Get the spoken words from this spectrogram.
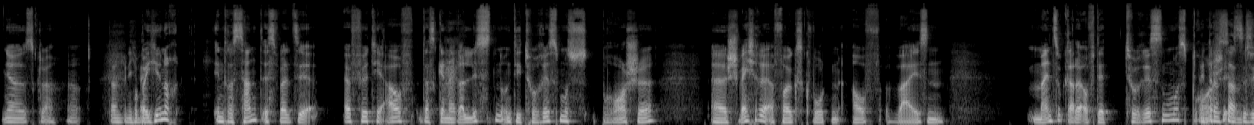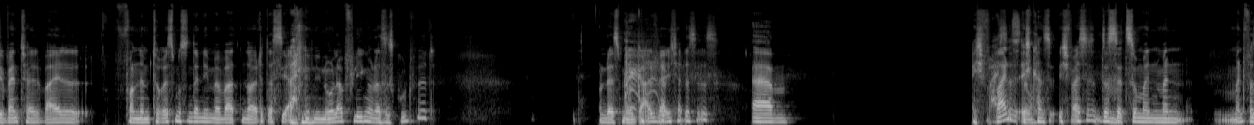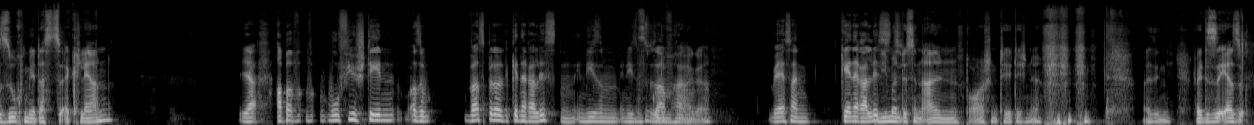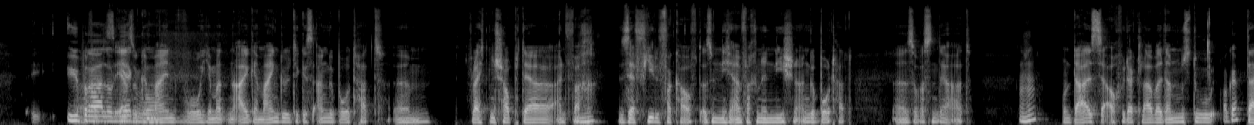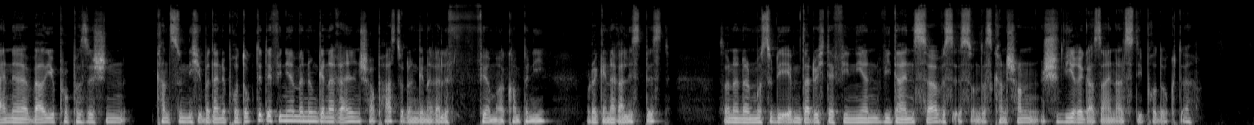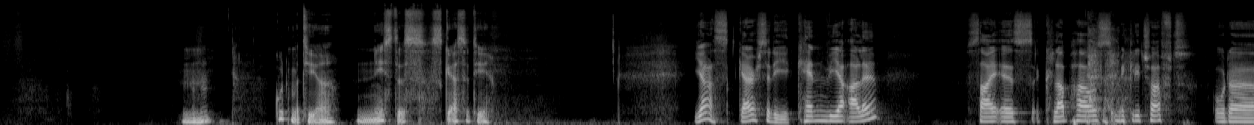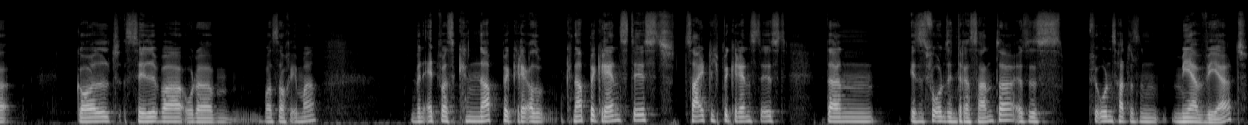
Ja, ist klar. Ja. dann bin ich Wobei weg. hier noch interessant ist, weil sie, er führt hier auf, dass Generalisten und die Tourismusbranche äh, schwächere Erfolgsquoten aufweisen. Meinst du gerade auf der Tourismusbranche? Interessant. Ist es eventuell, weil von einem Tourismusunternehmen erwarten Leute, dass sie einen in den Urlaub fliegen und dass es gut wird? Und da ist mir egal, welcher das ist? Ähm, Ich weiß Meinst es, ich du? kann's, ich weiß es, das ist jetzt so mein, mein, mein Versuch, mir das zu erklären. ja, aber wofür stehen, also was bedeutet Generalisten in diesem, in diesem Das ist eine gute Zusammenhang? Frage. Wer ist ein Generalist? Niemand ist in allen Branchen tätig, ne? Weiß ich nicht. Vielleicht ist es eher so, überall vielleicht ist und eher so irgendwo. gemeint, wo jemand ein allgemeingültiges Angebot hat. Ähm, vielleicht ein Shop, der einfach Mhm. sehr viel verkauft, also nicht einfach ein Nischenangebot hat. Äh, sowas in der Art. Mhm. Und da ist ja auch wieder klar, weil dann musst du Okay. deine Value Proposition kannst du nicht über deine Produkte definieren, wenn du einen generellen Shop hast oder eine generelle Firma, Company oder Generalist bist, sondern dann musst du die eben dadurch definieren, wie dein Service ist und das kann schon schwieriger sein als die Produkte. Mhm. Gut, Matthias. Nächstes, Scarcity. Ja, Scarcity kennen wir alle. Sei es Clubhouse-Mitgliedschaft oder Gold, Silber oder was auch immer. Wenn etwas knapp, begre also knapp begrenzt ist, zeitlich begrenzt ist, dann ist es für uns interessanter. Es ist, für uns hat es einen Mehrwert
